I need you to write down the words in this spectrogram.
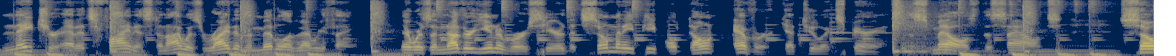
Nature at its finest, and I was right in the middle of everything there was another universe here that so many people don't ever get to experience the smells, the sounds. So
